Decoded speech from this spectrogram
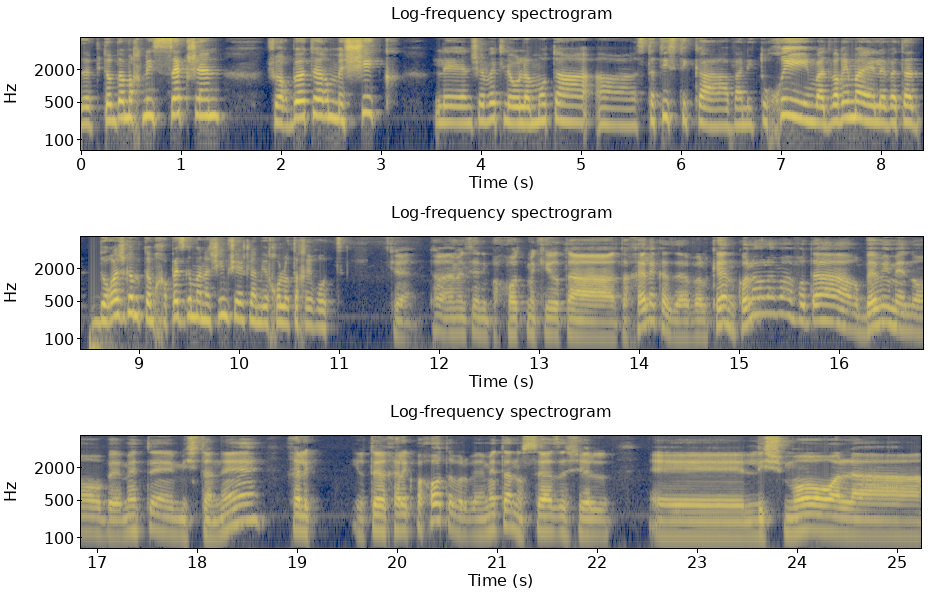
ופתאום אתה מכניס section שהוא הרבה יותר משיק, אני חושבת, לעולמות הסטטיסטיקה והניתוחים והדברים האלה, ואתה דורש גם, אתה מחפש גם אנשים שיש להם יכולות אחרות. כן, טוב, האמת שאני פחות מכיר את החלק הזה, אבל כן, כל העולם העבודה, הרבה ממנו באמת אה, משתנה, חלק יותר, חלק פחות, אבל באמת הנושא הזה של אה, לשמור על ה...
